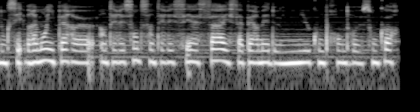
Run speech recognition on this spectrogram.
Donc c'est vraiment hyper intéressant de s'intéresser à ça et ça permet de mieux comprendre son corps.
